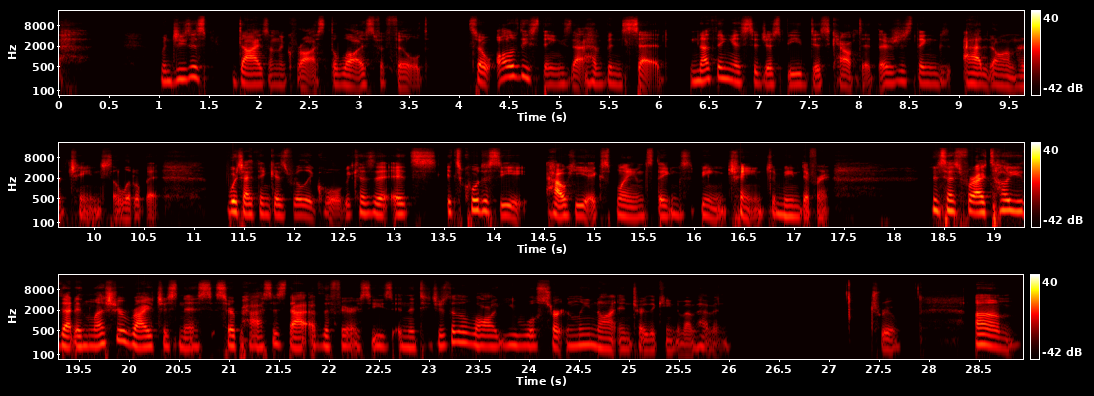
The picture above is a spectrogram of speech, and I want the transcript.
when Jesus dies on the cross, the law is fulfilled. So all of these things that have been said, nothing is to just be discounted. There's just things added on or changed a little bit, which I think is really cool because it, it's it's cool to see how he explains things being changed and being different. It says, For I tell you that unless your righteousness surpasses that of the Pharisees and the teachers of the law, you will certainly not enter the kingdom of heaven. True. Um,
